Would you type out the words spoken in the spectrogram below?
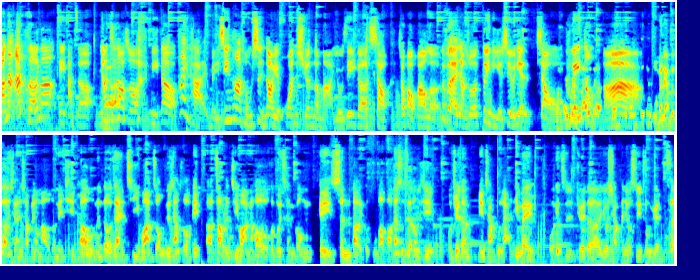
好，那阿泽呢？哎，阿泽，你要知道说，你的太太美心她的同事，你知道也官宣了嘛，有这个小小宝宝了，会不会来讲说对你也是有点小推动啊？我们两个都很喜欢小朋友嘛，我跟美心，然后我们都在计划中，就想说，哎，呃，造人计划，然后会不会成功，可以生到一个虎宝宝？但是这个东西，我觉得勉强不来，因为我一直觉得有小朋友是一种缘分。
